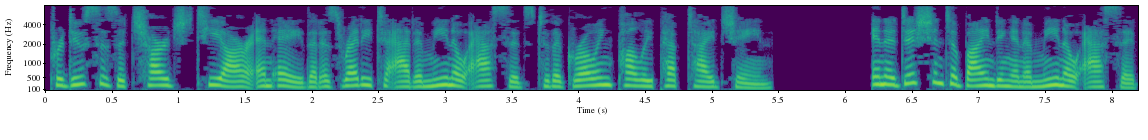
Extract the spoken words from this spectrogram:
produces a charged tRNA that is ready to add amino acids to the growing polypeptide chain. In addition to binding an amino acid,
